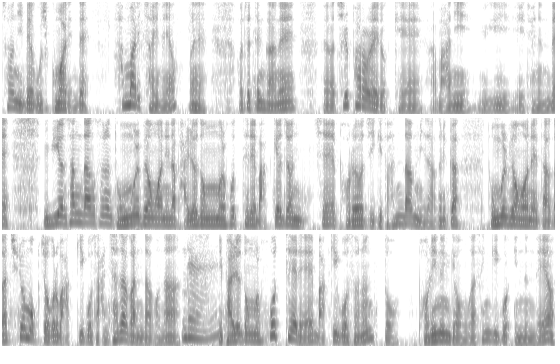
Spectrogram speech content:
1259마리인데 한 마리 차이네요. 네. 어쨌든 간에 7, 어, 8월에 이렇게 많이 유기 되는데 유기견 상당수는 동물병원이나 반려동물 호텔에 맡겨진 채 버려지기도 한답니다. 그러니까 동물병원에다가 치료 목적으로 맡기고서 안 찾아간다거나 네. 이 반려동물 호텔에 맡기고서는 또 버리는 경우가 생기고 있는데요.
